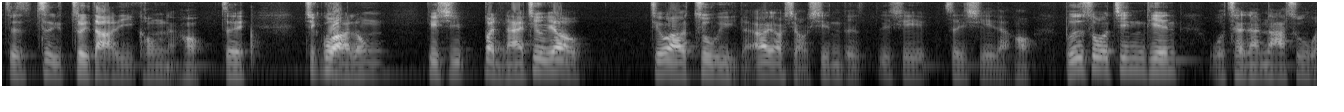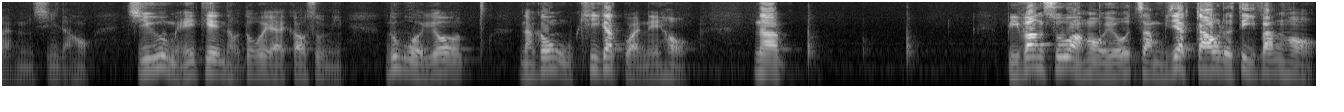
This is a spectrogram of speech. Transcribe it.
这是最最大的利空了哈。这这挂龙其实本来就要就要注意的，要要小心的这些这些的哈，不是说今天我才能拿出来分析的哈，几乎每一天哦都会来告诉你，如果有哪公五 K 个管的哈，那比方说啊哈，有涨比较高的地方哈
